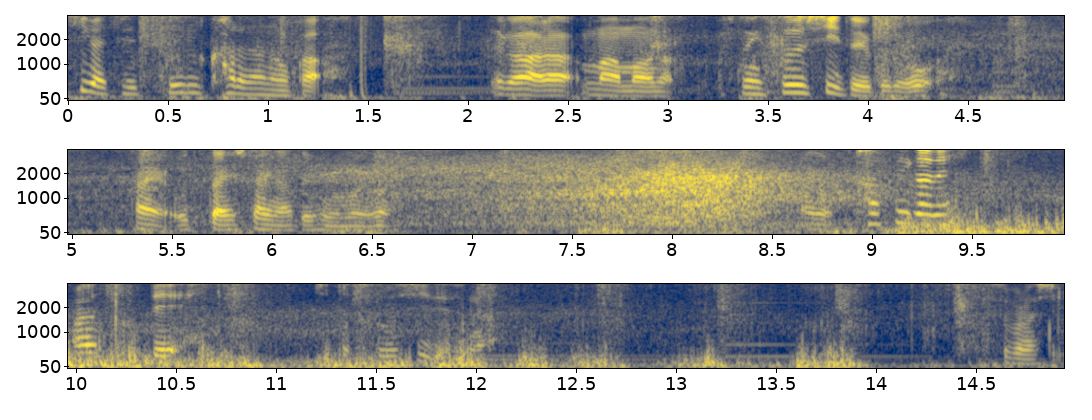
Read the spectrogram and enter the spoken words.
火が照ってるからなのか。だからまあまあ普通に涼しいということをはいお伝えしたいなというふうに思います。あの風がねあってちょっと涼しいですね。素晴らしい。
